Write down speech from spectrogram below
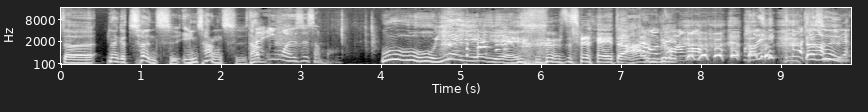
的那个衬词、吟唱词。它那英文是什么？呜呜呜耶耶耶 之类的 R&B，但是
